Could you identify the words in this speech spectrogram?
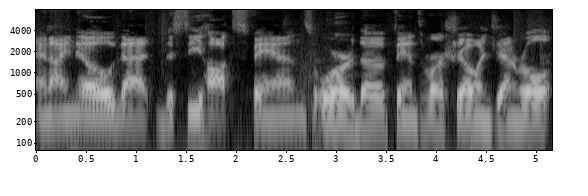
and I know that the Seahawks fans or the fans of our show in general,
